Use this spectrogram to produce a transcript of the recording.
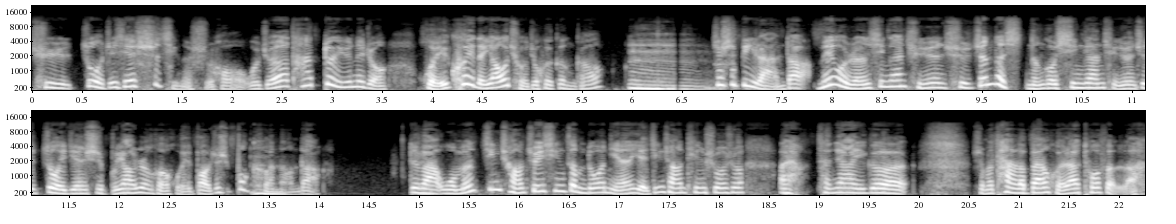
去做这些事情的时候，我觉得他对于那种回馈的要求就会更高。嗯，这是必然的。没有人心甘情愿去真的能够心甘情愿去做一件事，不要任何回报，这是不可能的。对吧？我们经常追星这么多年，也经常听说说，哎呀，参加一个什么探了班回来脱粉了，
